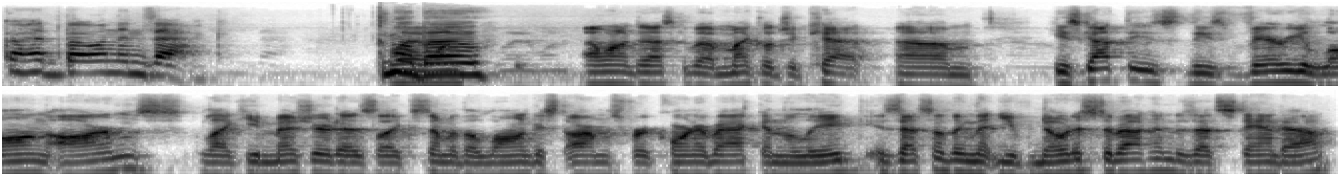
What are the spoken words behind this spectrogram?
Go ahead, Bo, and then Zach. Come on, I Bo. wanted, I wanted to ask about Michael Jacquet. Um, he's got these these very long arms, like he measured as like some of the longest arms for a cornerback in the league. Is that something that you've noticed about him? Does that stand out?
